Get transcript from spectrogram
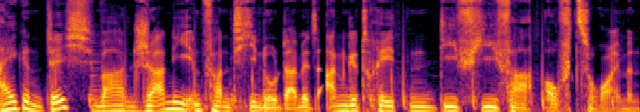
Eigentlich war Gianni Infantino damit angetreten, die FIFA aufzuräumen.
